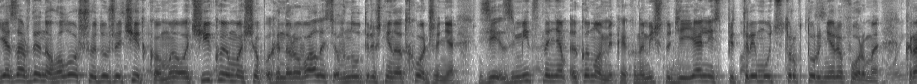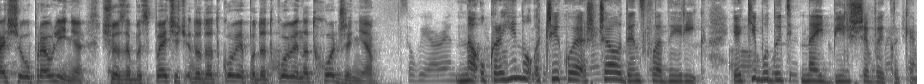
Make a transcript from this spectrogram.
Я завжди наголошую дуже чітко. Ми очікуємо, щоб генерувались внутрішні надходження зі зміцненням економіки. Економічну діяльність підтримують структурні реформи, краще управління, що забезпечить додаткові податкові надходження. На Україну очікує ще один складний рік. Які будуть найбільші виклики?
